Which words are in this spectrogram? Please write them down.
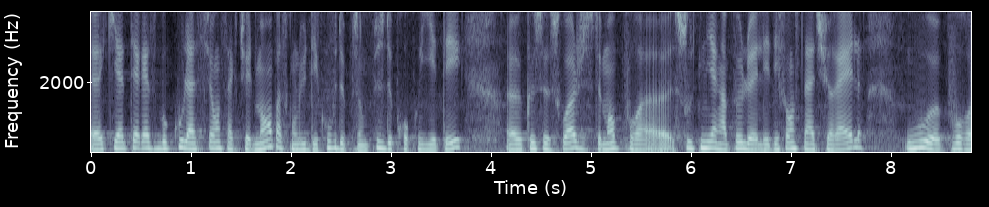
euh, qui intéresse beaucoup la science actuellement parce qu'on lui découvre de plus en plus de propriétés, que ce soit justement pour soutenir un peu le- les défenses naturelles ou pour,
